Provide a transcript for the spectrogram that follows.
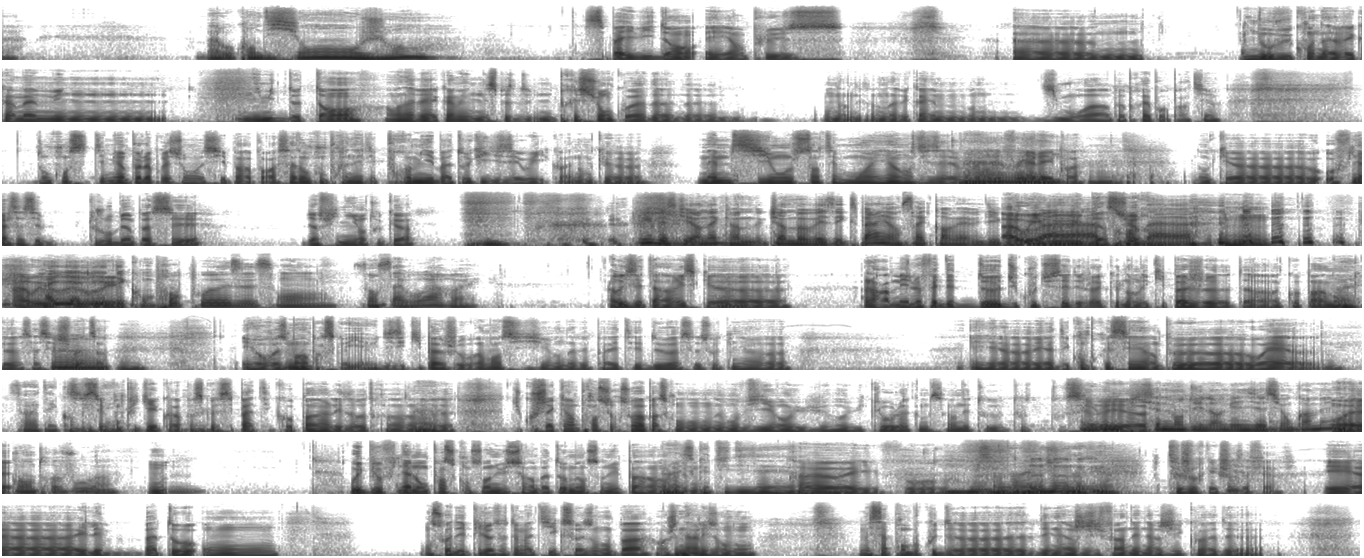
bah, aux conditions, aux gens. C'est pas évident. Et en plus, euh, nous, vu qu'on avait quand même une, une limite de temps, on avait quand même une espèce de une pression, quoi. de- de- on, avait quand même 10 mois à peu près pour partir. Donc on s'était mis un peu la pression aussi par rapport à ça. Donc on prenait les premiers bateaux qui disaient oui, quoi. Donc euh, même si on le sentait moyen, on se disait ouais, Ah il faut y aller, quoi. Donc euh, au final, ça s'est toujours bien passé, bien fini en tout cas. Oui, parce qu'il y en a qui ont, qui ont de mauvaises expériences hein, quand même. Du Ah coup, oui, oui, à oui, bien sûr. À, Mhm. ah oui, à y oui, aller oui. dès qu'on propose sans, sans savoir. Ouais. Ah oui, c'était un risque. euh, Alors, mais le fait d'être deux, du coup, tu sais déjà que dans l'équipage, euh, t'as un copain, donc euh, ça c'est chouette. ça. Et heureusement, parce qu'il y a eu des équipages où vraiment, si on n'avait pas été deux à se soutenir euh, et, euh, et à décompresser un peu, euh, ouais, euh, Ça aurait été c'est compliqué. compliqué quoi, parce Ouais. que c'est pas tes copains, les autres. hein, Ouais. euh, du coup, chacun prend sur soi parce qu'on on vit en, hu- en huis clos là, comme ça, on est tout, tout, tout Et serré. oui, puis ça demande une organisation quand même, Ouais. du coup, entre vous. hein. Mm. Mm. Oui, puis au final, on pense qu'on s'ennuie sur un bateau, mais on s'ennuie pas. hein. Ouais, ce que tu disais. Ah ouais, ouais, il faut. Sans arrêt, des choses à faire. Toujours quelque chose à faire. Et, euh, et les bateaux ont, ont soit des pilotes automatiques, soit ils en ont pas. En général, Mhm. ils en ont. Mais ça prend beaucoup d'énergie, enfin d'énergie quoi. De,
